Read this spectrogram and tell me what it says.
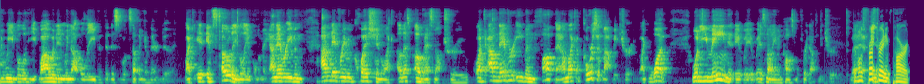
do we believe? Why wouldn't we not believe that, that this is what something that they're doing? Like it, it's totally believable to me. I never even I never even questioned like oh that's oh that's not true. Like I've never even thought that. I'm like of course it might be true. Like what what do you mean it, it, it's not even possible for it not to be true? The most frustrating part,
